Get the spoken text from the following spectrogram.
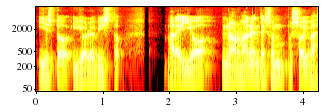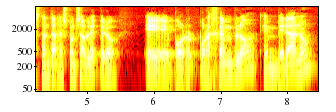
Y esto yo lo he visto, ¿vale? Yo normalmente soy bastante responsable, pero eh, por, por, ejemplo, en verano,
